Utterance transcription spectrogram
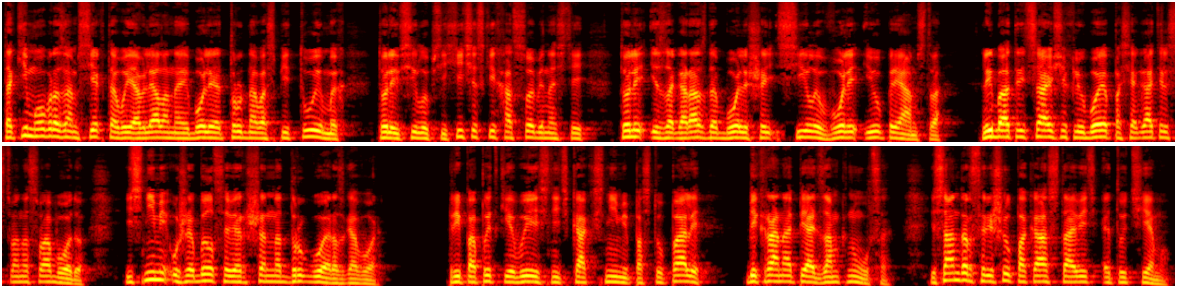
Таким образом, секта выявляла наиболее трудновоспитуемых, то ли в силу психических особенностей, то ли из-за гораздо большей силы воли и упрямства, либо отрицающих любое посягательство на свободу, и с ними уже был совершенно другой разговор. При попытке выяснить, как с ними поступали, Бекран опять замкнулся, и Сандерс решил пока оставить эту тему.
